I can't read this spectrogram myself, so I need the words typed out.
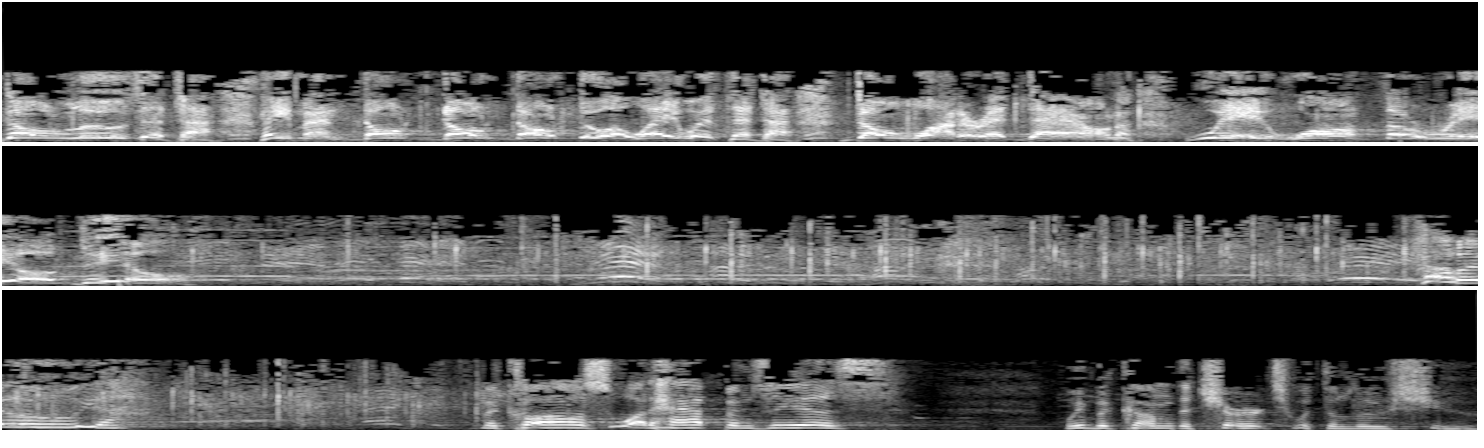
Don't lose it. Amen. Don't, don't, don't do away with it. Don't water it down. We want the real deal. Hallelujah. Because what happens is we become the church with the loose shoe.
